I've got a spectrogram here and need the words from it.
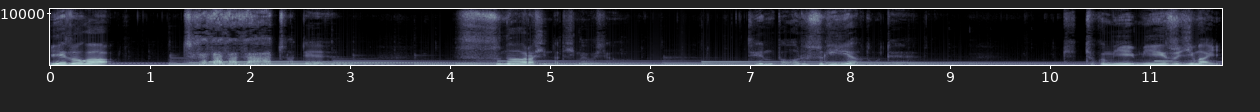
映像がザザザザザってなって砂嵐になってしまいましたよ。電波悪すぎるやろと思って。結局見見えずじまい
